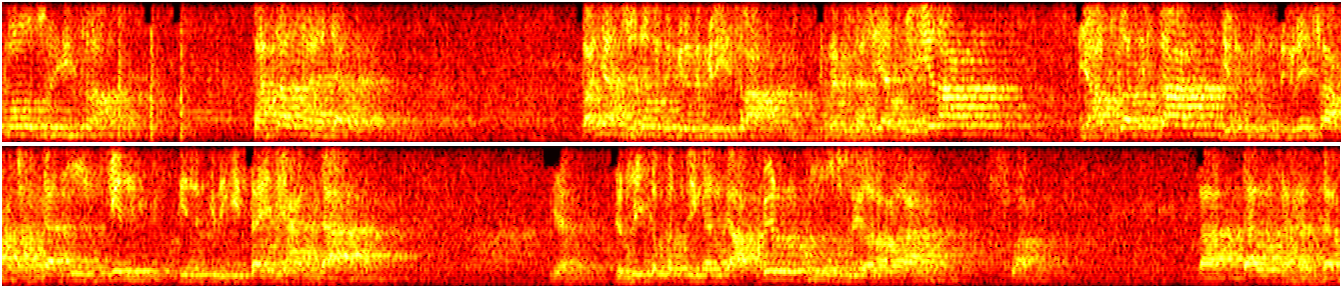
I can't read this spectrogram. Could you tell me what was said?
memusuhi Islam. Batal saja. Banyak sudah di negeri-negeri Islam. Kita bisa lihat di Irak, di Afghanistan, di negeri-negeri Islam, bahkan mungkin di negeri kita ini ada. Ya, demi kepentingan kafir memusuhi orang-orang Islam batal syahadat.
